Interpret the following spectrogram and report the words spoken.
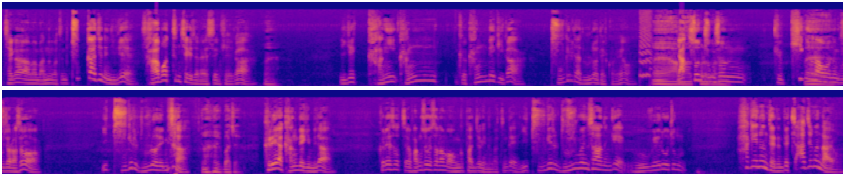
제가 아마 맞는 것 같은데 2까지는 이게 4버튼 체계잖아요 SNK가 네. 이게 강이 강 그 강배기가 두 개를 다 눌러야 될 거예요. 네, 약손 중손 그 킥으로 네. 나오는 구조라서 이 두 개를 눌러야 됩니다. 거예요. 맞아요. 그래야 강백입니다. 그래서 제가 방송에서 한번 언급한 적이 있는 것 같은데 이 두 개를 누르면서 하는 게 의외로 좀 하게는 되는데 짜증은 나요.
